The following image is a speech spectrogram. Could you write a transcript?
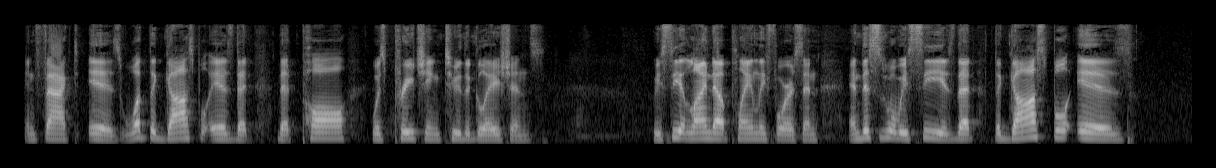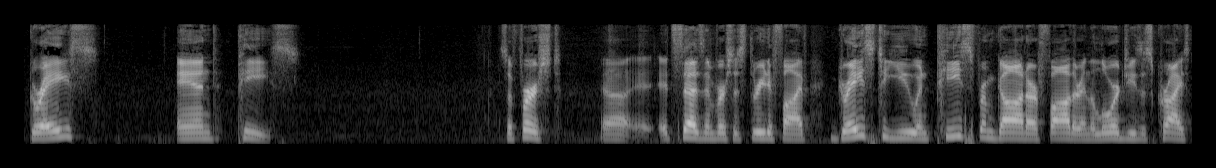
in fact, is. What the gospel is that, that Paul was preaching to the Galatians. We see it lined out plainly for us. And, and this is what we see is that the gospel is grace and peace. So, first, uh, it says in verses 3 to 5 Grace to you and peace from God our Father and the Lord Jesus Christ,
